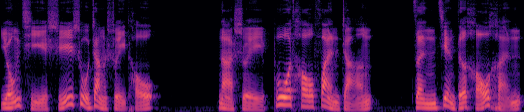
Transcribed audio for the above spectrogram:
涌起十数丈水头，那水波涛泛涨，怎见得好狠？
